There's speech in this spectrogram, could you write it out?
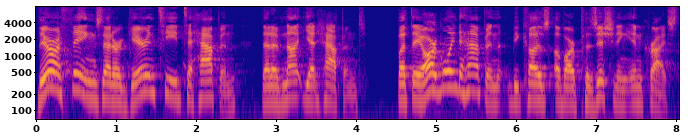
There are things that are guaranteed to happen that have not yet happened, but they are going to happen because of our positioning in Christ.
